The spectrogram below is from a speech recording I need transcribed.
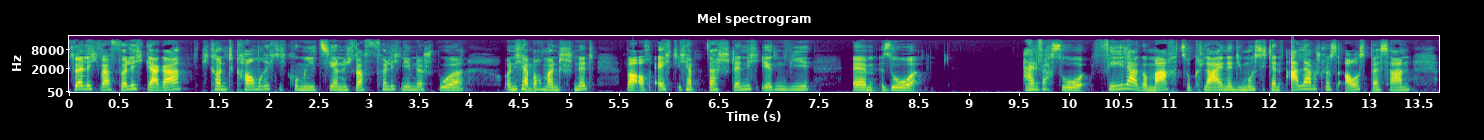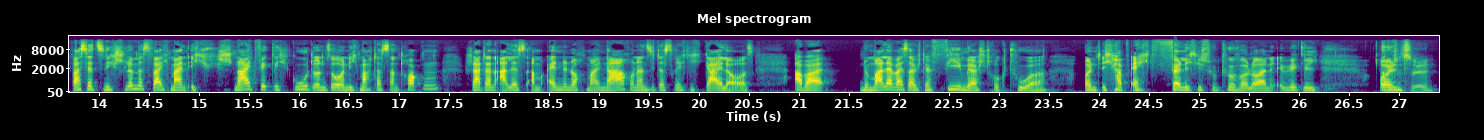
völlig, war völlig gaga. Ich konnte kaum richtig kommunizieren und ich war völlig neben der Spur. Und ich habe auch meinen Schnitt, war auch echt, ich habe da ständig irgendwie ähm, so einfach so Fehler gemacht, so kleine, die muss ich dann alle am Schluss ausbessern, was jetzt nicht schlimm ist, weil ich meine, ich schneide wirklich gut und so und ich mache das dann trocken, schneide dann alles am Ende nochmal nach und dann sieht das richtig geil aus. Aber normalerweise habe ich da viel mehr Struktur und ich habe echt völlig die Struktur verloren, wirklich. Und Gottes Willen.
